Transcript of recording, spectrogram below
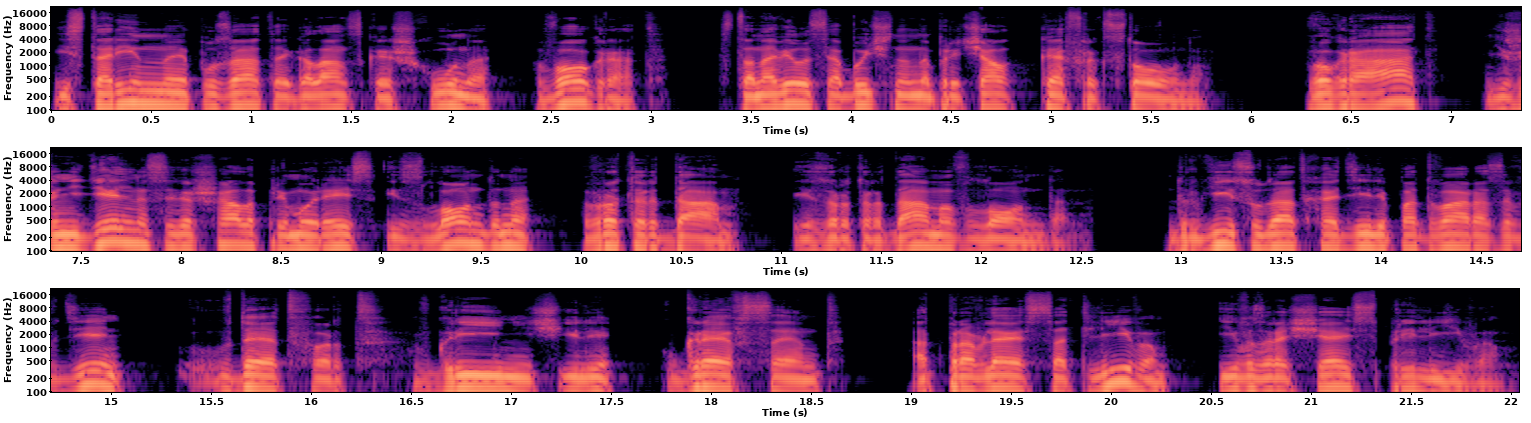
и старинная пузатая голландская шхуна «Воград» становилась обычно на причал к Эфрекстоуну. «Вограат» еженедельно совершала прямой рейс из Лондона в Роттердам, из Роттердама в Лондон. Другие суда отходили по два раза в день в Детфорд, в Гринич или в Грефсенд, отправляясь с отливом и возвращаясь с приливом.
